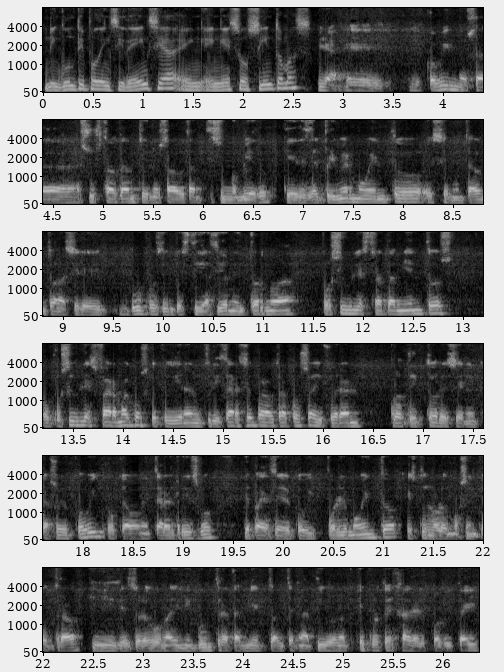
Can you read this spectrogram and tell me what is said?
ningún tipo de incidencia en, en esos síntomas? Mira, el COVID nos ha asustado tanto y nos ha dado tantísimo miedo que desde el primer momento se montaron toda una serie de grupos de investigación en torno a posibles tratamientos o posibles fármacos que pudieran utilizarse para otra cosa y fueran protectores en el caso del COVID o que aumentara el riesgo de padecer el COVID. Por el momento esto no lo hemos encontrado y desde luego no hay ningún tratamiento alternativo que proteja del COVID. Hay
